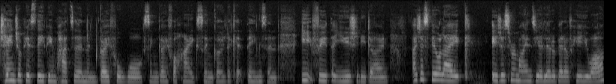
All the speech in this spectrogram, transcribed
change up your sleeping pattern and go for walks and go for hikes and go look at things and eat food that you usually don't. I just feel like it just reminds you a little bit of who you are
